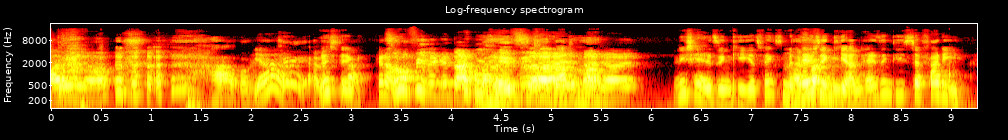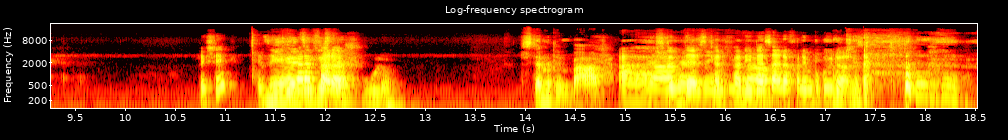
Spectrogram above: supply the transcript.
Alter. Aha, okay. Ja, alles richtig, klar. genau. So viele Gedankenblitze. Aber Helsinki, warte mal. Ei, ei. Nicht Helsinki. Jetzt fängst du mit Nein, Helsinki an. Helsinki ist der Faddy. Richtig? Nee, war Helsinki ist der. Schwule. Das ist der mit dem Bart. Ah, Ja, stimmt, der ist kein Helsinki Faddy. Der ist einer von den Brüdern. Okay.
